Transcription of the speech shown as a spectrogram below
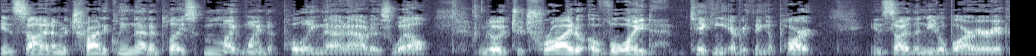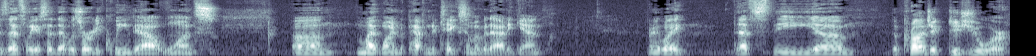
inside. I'm going to try to clean that in place. Might wind up pulling that out as well. I'm going to try to avoid taking everything apart inside the needle bar area because that's like I said that was already cleaned out once. Um, might wind up having to take some of it out again. But anyway, that's the um, the project du jour.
